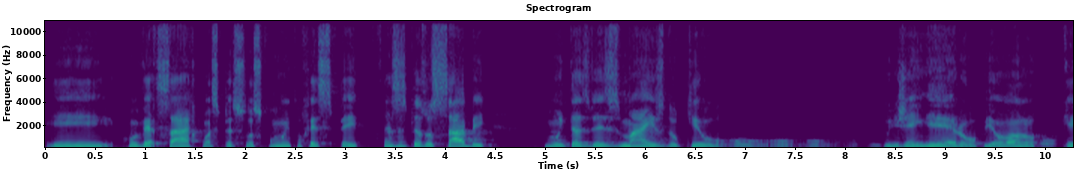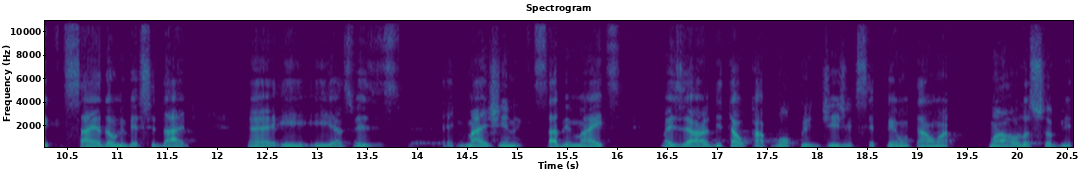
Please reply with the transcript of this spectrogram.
e conversar com as pessoas com muito respeito. Essas pessoas sabem muitas vezes mais do que o, o o engenheiro ou biólogo, o que, que saia da universidade é, e, e, às vezes é, imagina que sabe mais, mas é hora de estar o caboclo indígena, que você perguntar uma, uma aula sobre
